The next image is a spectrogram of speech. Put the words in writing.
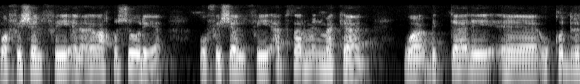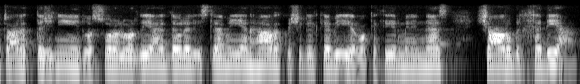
وفشل في العراق وسوريا وفشل في أكثر من مكان. وبالتالي آه، وقدرته على التجنيد والصورة الوردية على الدولة الإسلامية انهارت بشكل كبير. وكثير من الناس شعروا بالخديعة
